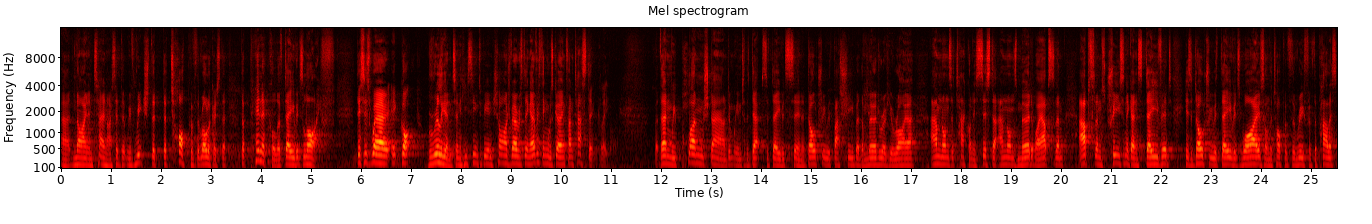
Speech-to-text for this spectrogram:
uh, 9 and 10, I said that we've reached the, the top of the roller coaster, the, the pinnacle of David's life. This is where it got brilliant, and he seemed to be in charge of everything. Everything was going fantastically. But then we plunged down, didn't we, into the depths of David's sin adultery with Bathsheba, the murder of Uriah, Amnon's attack on his sister, Amnon's murder by Absalom, Absalom's treason against David, his adultery with David's wives on the top of the roof of the palace,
